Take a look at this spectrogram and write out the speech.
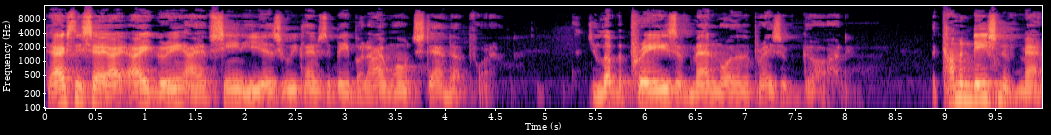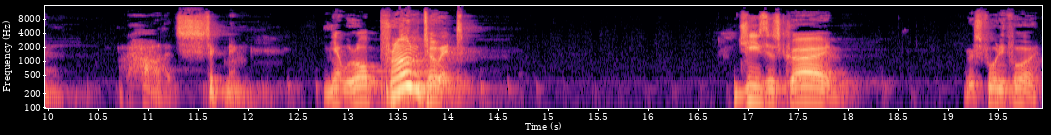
To actually say, I, I, agree, I have seen he is who he claims to be, but I won't stand up for him. You love the praise of men more than the praise of God. The commendation of men. Wow, that's sickening. And yet we're all prone to it. Jesus cried. Verse 44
